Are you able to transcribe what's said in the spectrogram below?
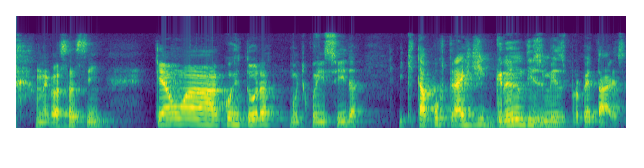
Um negócio assim. Que é uma corretora muito conhecida e que está por trás de grandes mesas proprietárias.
